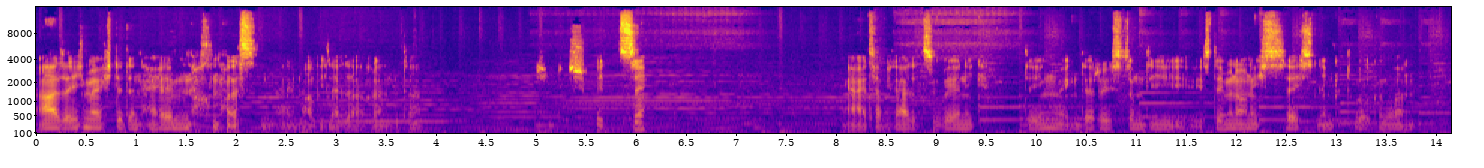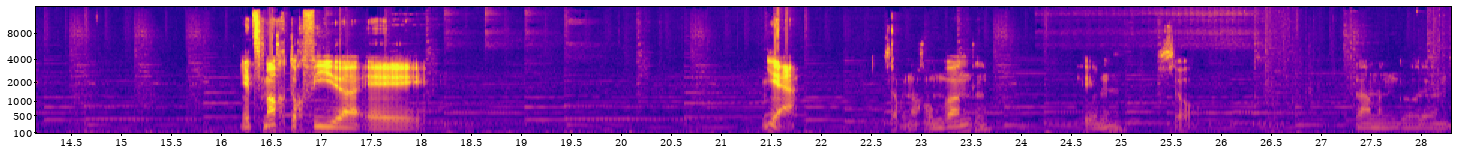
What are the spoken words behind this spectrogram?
Also ich möchte den Helm nochmals. Helm habe ich leider auch reingetan. Spitze. Ja, jetzt habe ich leider zu wenig Ding wegen der Rüstung. Die ist immer noch nicht 6 Link geworden. Jetzt mach doch 4, ey. Ja. Yeah. Jetzt aber noch umwandeln. In so. Flammengolem.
